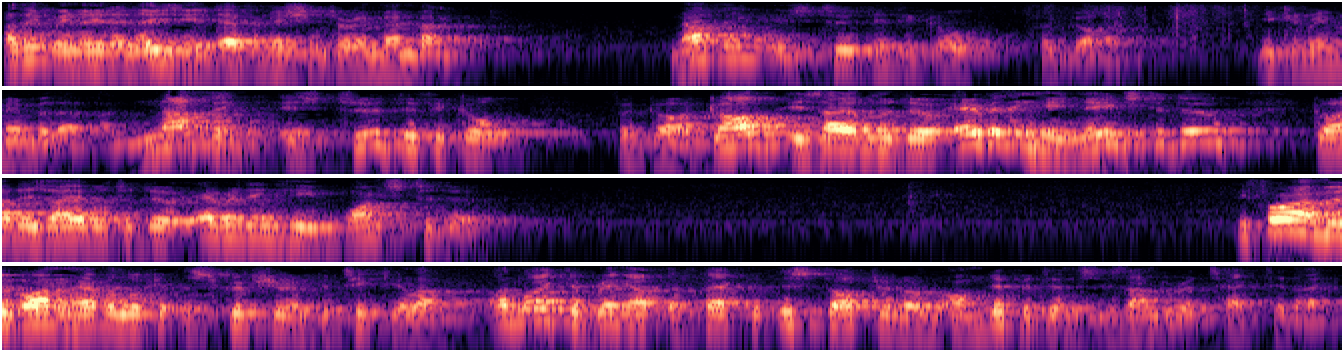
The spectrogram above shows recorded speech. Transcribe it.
I think we need an easier definition to remember. Nothing is too difficult for God. You can remember that one. Nothing is too difficult for God. God is able to do everything He needs to do. God is able to do everything He wants to do. Before I move on and have a look at the scripture in particular, I'd like to bring up the fact that this doctrine of omnipotence is under attack today.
